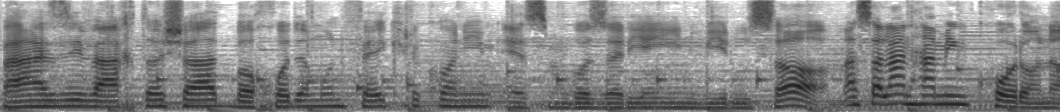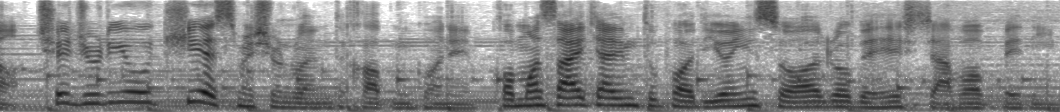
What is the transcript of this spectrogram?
بعضی وقتا شاید با خودمون فکر کنیم اسم گذاری این ویروس ها مثلا همین کرونا. چجوری و کی اسمشون رو انتخاب می‌کنه؟ خب ما سعی کردیم تو پادیو این سوال رو بهش جواب بدیم.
